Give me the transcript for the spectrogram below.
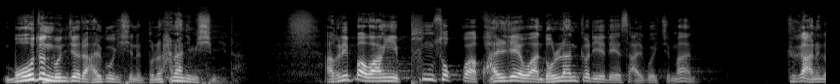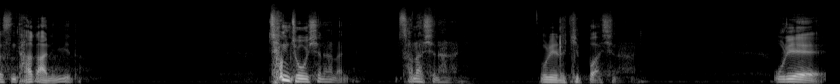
모든 문제를 알고 계시는 분은 하나님이십니다. 아그리빠 왕이 풍속과 관례와 논란거리에 대해서 알고 있지만 그가 아는 것은 다가 아닙니다. 참 좋으신 하나님, 선하신 하나님, 우리를 기뻐하신 하나님, 우리의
